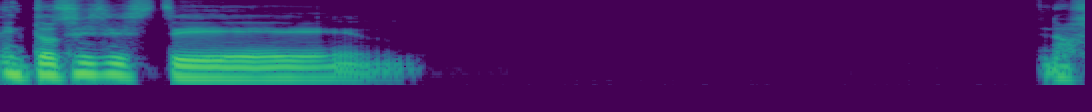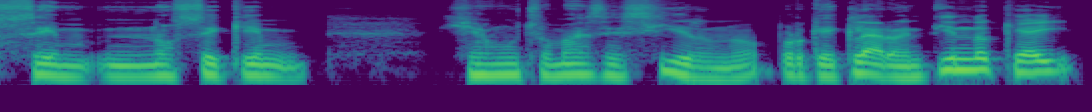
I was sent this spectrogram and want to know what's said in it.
entonces, este. No sé, no sé qué, qué mucho más decir, ¿no? Porque, claro, entiendo que hay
